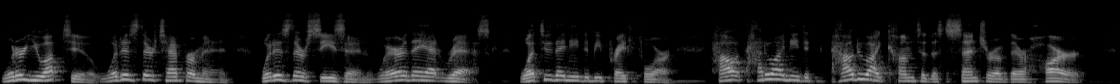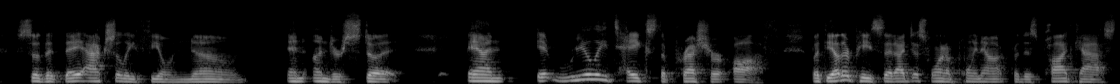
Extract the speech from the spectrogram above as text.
What are you up to? What is their temperament? What is their season? Where are they at risk? What do they need to be prayed for? How, how do I need to, how do I come to the center of their heart so that they actually feel known and understood? And it really takes the pressure off. But the other piece that I just want to point out for this podcast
